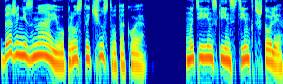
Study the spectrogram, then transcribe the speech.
Даже не знаю, просто чувство такое. Материнский инстинкт, что ли?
